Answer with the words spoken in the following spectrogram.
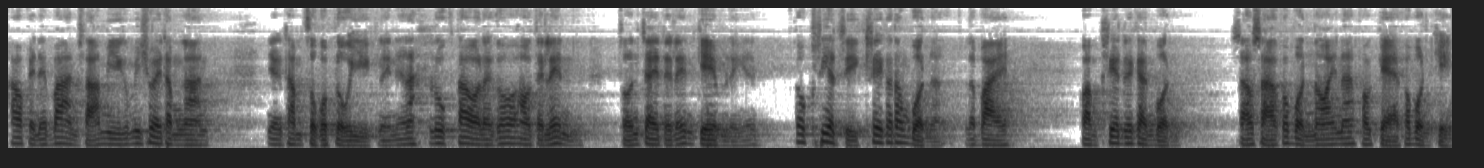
เข้าไปในบ้านสามีก็ไม่ช่วยทำงาน ยังทำสกปรกอีกเลยเนี่ยนะลูกเต้าอะไรก็เอาแต่เล่น สนใจแต่เล่นเกมอะไรเงี้ยก็เครียดสิเครียดก็ต้องบ่นอะ ระบายความเครียดด้วยการบ่นสาวๆก็บ่นน้อยนะพอแก่ก็บ่นเก่ง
